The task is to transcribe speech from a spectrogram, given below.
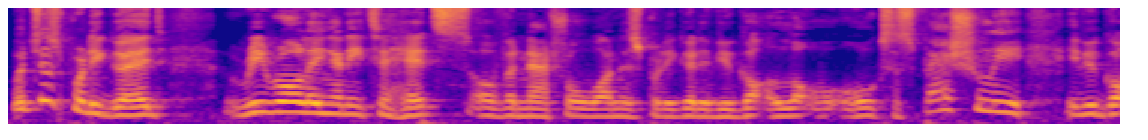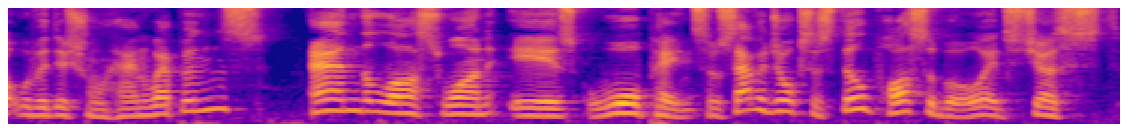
which is pretty good. Rerolling any to hits of a natural one is pretty good if you've got a lot of orcs, especially if you've got with additional hand weapons. And the last one is War Paint. So Savage Orcs are still possible, it's just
